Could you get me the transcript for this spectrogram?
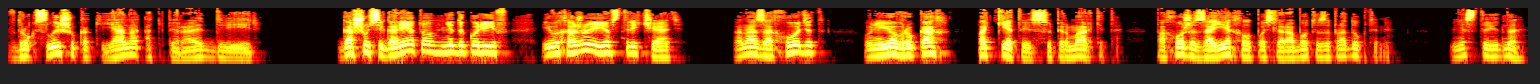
Вдруг слышу, как Яна отпирает дверь. Гашу сигарету, не докурив, и выхожу ее встречать. Она заходит, у нее в руках пакеты из супермаркета. Похоже, заехал после работы за продуктами. Мне стыдно.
